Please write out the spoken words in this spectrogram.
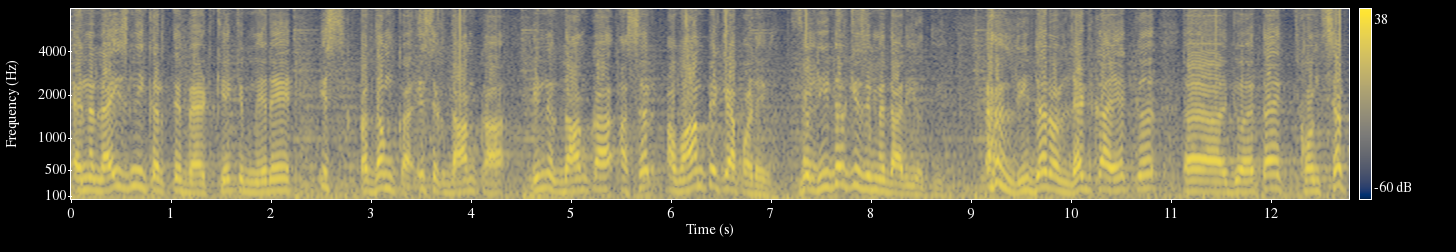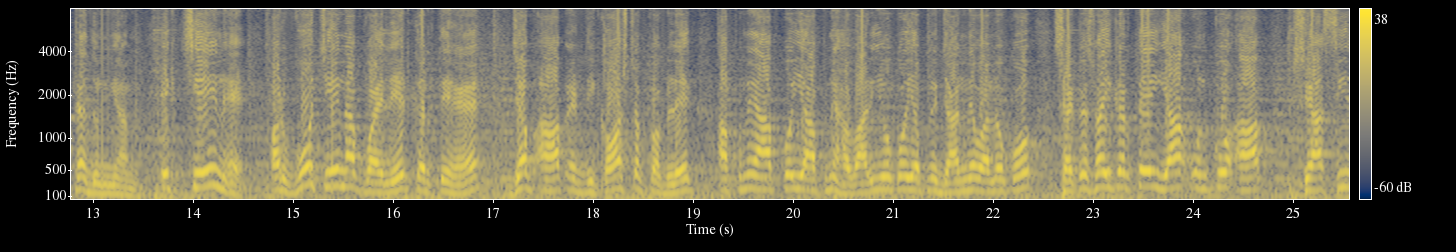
اینالائز نہیں کرتے بیٹھ کے کہ میرے اس قدم کا اس اقدام کا ان اقدام کا اثر عوام پہ کیا پڑے گا۔ یہ لیڈر کی ذمہ داری ہوتی ہے۔ لیڈر اور لیڈ کا ایک جو ہے کانسیپٹ ہے دنیا میں۔ ایک چین ہے۔ اور وہ چین آپ وائلیٹ کرتے ہیں جب آپ at the cost of public اپنے آپ کو یا اپنے ہواریوں کو یا اپنے جاننے والوں کو سیٹسفائی کرتے یا ان کو آپ سیاسی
